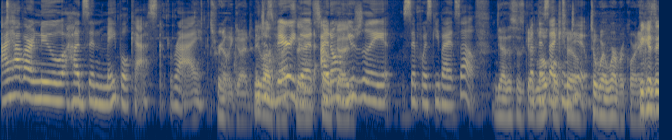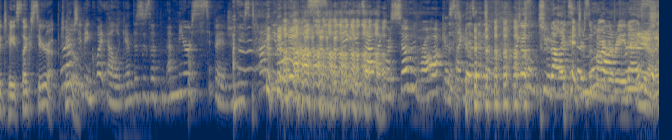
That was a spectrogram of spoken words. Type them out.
I have our new Hudson Maple Cask rye, it's really good. We which is love very Hudson, good. so I don't good. usually sip whiskey by itself. Yeah, this is good. But this Local I can too, do. to where we're recording. Because it tastes like syrup We're actually being quite elegant. This is a, a mere sippage in these tiny little cups. Make it sound like we're so raucous, like it's like Just $2 like pitchers of margaritas. Rouge. yeah,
